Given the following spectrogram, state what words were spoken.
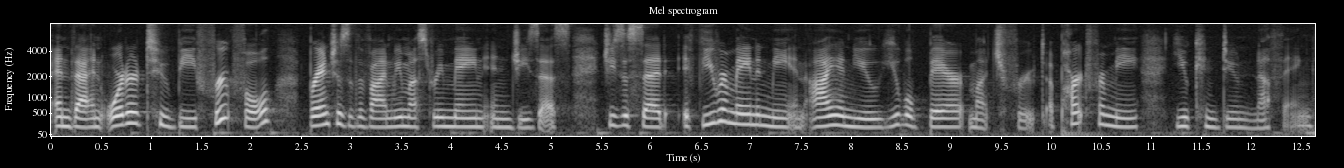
and that in order to be fruitful, branches of the vine, we must remain in Jesus. Jesus said, If you remain in me and I in you, you will bear much fruit. Apart from me, you can do nothing.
